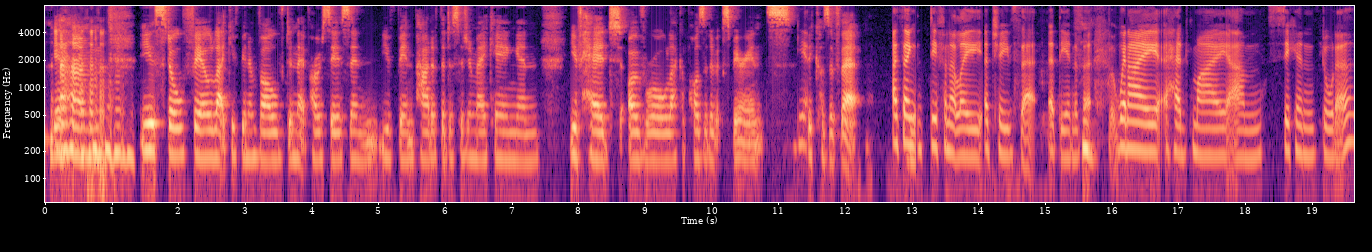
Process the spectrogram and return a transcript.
Yeah. um, you still feel like you've been involved in that process and you've been part of the decision making and you've had overall like a positive experience Yeah. because of that. I think definitely achieves that at the end of it. But when I had my um, second daughter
